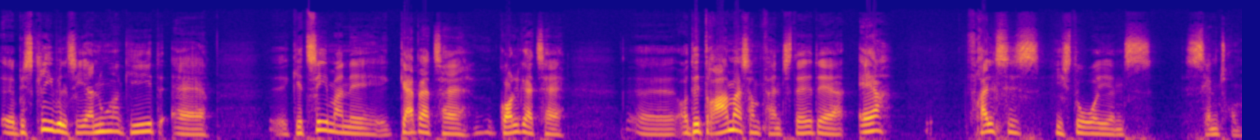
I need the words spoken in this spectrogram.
øh, beskrivelse, jeg nu har givet af øh, Gethsemane, Gabata, Golgata, øh, og det drama, som fandt sted der, er frelseshistoriens centrum.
